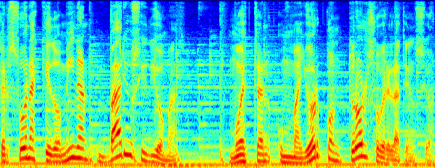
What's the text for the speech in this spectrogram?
personas que dominan varios idiomas muestran un mayor control sobre la atención.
